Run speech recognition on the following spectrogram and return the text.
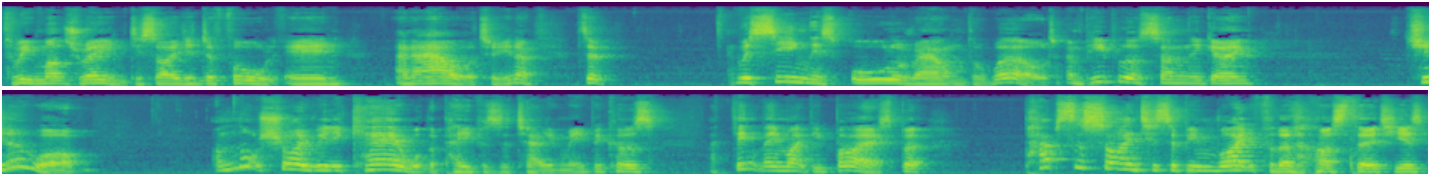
three months' rain decided to fall in an hour or two. You know, so we're seeing this all around the world, and people are suddenly going, "Do you know what? I'm not sure I really care what the papers are telling me because I think they might be biased, but." Perhaps the scientists have been right for the last 30 years.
